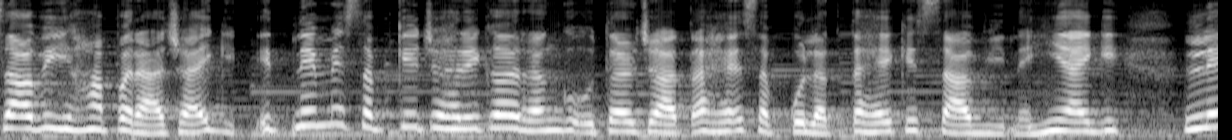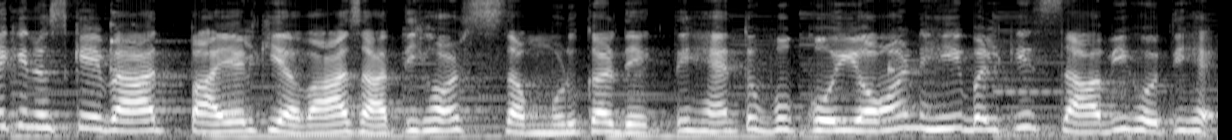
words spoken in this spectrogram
सावी यहाँ पर आ जाएगी? इतने में सबके चेहरे का रंग उतर जाता है, सबको लगता है कि सावी नहीं आएगी। लेकिन उसके बाद पायल की आवाज़ आती है और सब मुड़कर देखते हैं तो वो कोई और नहीं बल्कि सावी होती है,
